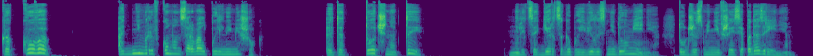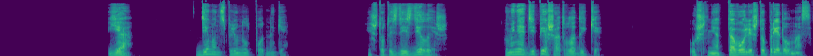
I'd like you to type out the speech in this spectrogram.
Какого Одним рывком он сорвал пыльный мешок. Это точно ты? На лице герцога появилось недоумение, тут же сменившееся подозрением. Я Демон сплюнул под ноги. «И что ты здесь делаешь? У меня депеша от владыки». «Уж не от того ли, что предал нас?»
